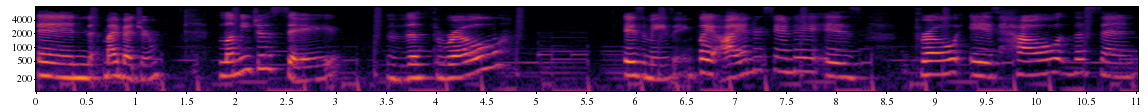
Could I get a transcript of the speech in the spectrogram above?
in my bedroom. Let me just say, the throw is amazing. The way I understand it is throw is how the scent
